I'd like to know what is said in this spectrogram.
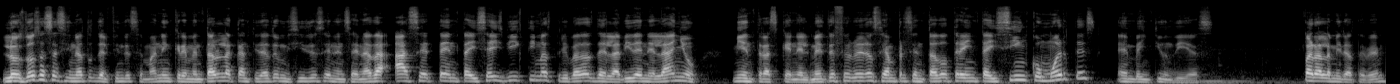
Los dos asesinatos del fin de semana incrementaron la cantidad de homicidios en Ensenada a 76 víctimas privadas de la vida en el año, mientras que en el mes de febrero se han presentado 35 muertes en 21 días. Para la Mira TV,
